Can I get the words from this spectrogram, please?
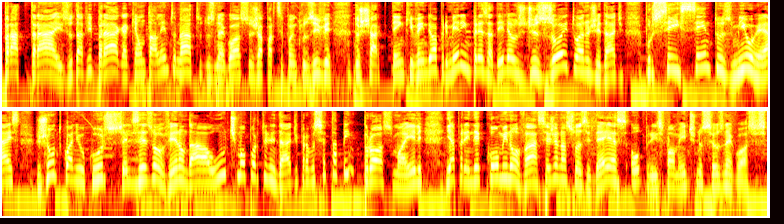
para trás. O Davi Braga, que é um talento nato dos negócios, já participou inclusive do Shark Tank e vendeu a primeira empresa dele aos 18 anos de idade por 600 mil reais. Junto com a New Cursos, eles resolveram dar a última oportunidade para você estar bem próximo a ele e aprender como inovar, seja nas suas ideias ou principalmente nos seus negócios.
